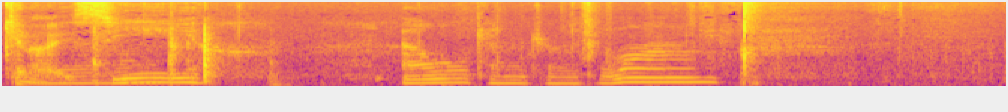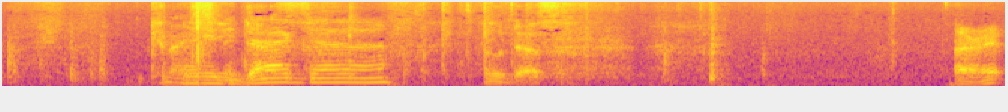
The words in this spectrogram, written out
Can I see? Owl countercharge one. Can I see the? Dagda. Oh, death. Alright.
